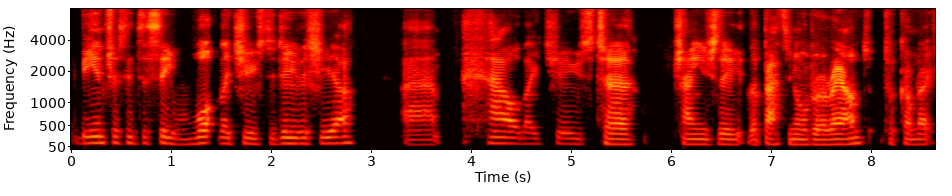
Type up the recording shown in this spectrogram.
It'd be interesting to see what they choose to do this year, um, how they choose to change the, the batting order around to accommodate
